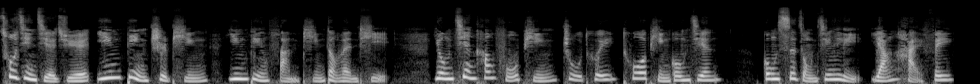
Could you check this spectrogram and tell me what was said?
促进解决因病致贫、因病返贫等问题，用健康扶贫助推脱贫攻坚。公司总经理杨海飞。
